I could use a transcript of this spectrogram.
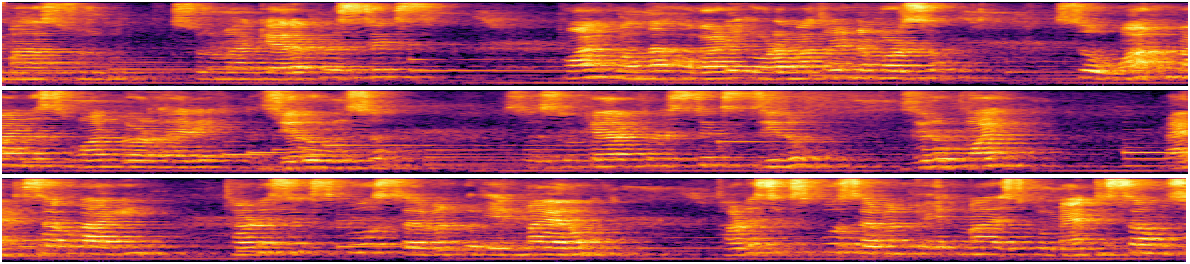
यसमा सुरु सुरुमा क्यारेक्टरिस्टिक्स पोइन्टभन्दा अगाडि एउटा मात्रै नम्बर छ। सो वान माइनस वान गर्दाखेरि जेरो हुन्छ। सो यसको क्यारेक्टरिस्टिक्स जिरो जिरो पोइन्ट म्याट्रिक्सको लागि थर्टी सिक्सको सेभेनको एटमा हेरौँ। थर्टी सिक्सको सेभेनको एटमा यसको म्याट्रिक्स हुन्छ।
